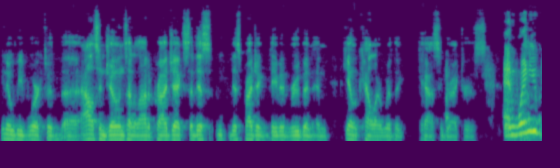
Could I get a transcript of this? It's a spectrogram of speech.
you know, we've worked with uh, Allison Jones on a lot of projects. And this this project, David Rubin and Gayle Keller were the casting directors. And when you've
